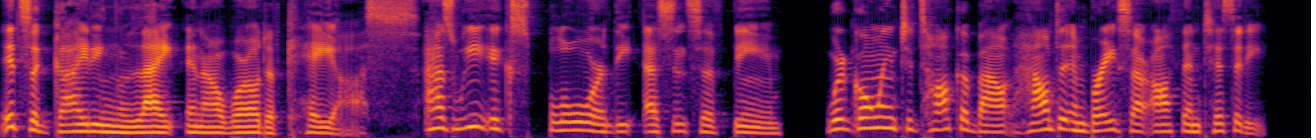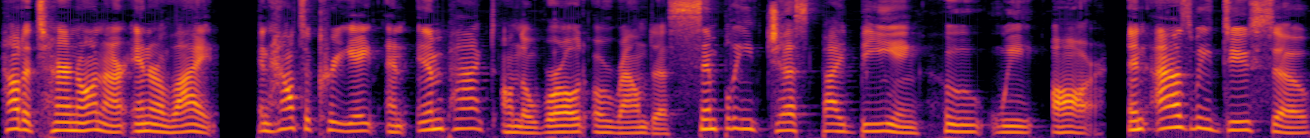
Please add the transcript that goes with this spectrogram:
It's a guiding light in our world of chaos. As we explore the essence of Beam, we're going to talk about how to embrace our authenticity, how to turn on our inner light, and how to create an impact on the world around us simply just by being who we are. And as we do so,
